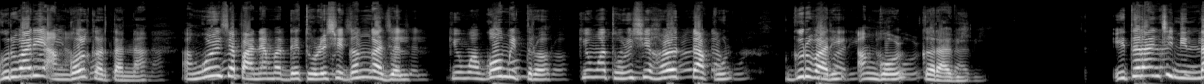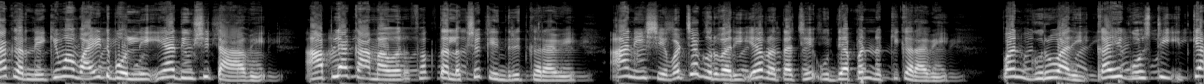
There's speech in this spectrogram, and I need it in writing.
गुरुवारी आंघोळ करताना आंघोळीच्या पाण्यामध्ये थोडेसे गंगाजल किंवा गोमित्र किंवा थोडीशी हळद टाकून गुरुवारी आंघोळ करावी. इतरांची निंदा करणे किंवा वाईट बोलणे या दिवशी टाळावे. आपल्या कामावर फक्त लक्ष केंद्रित करावे आणि शेवटच्या गुरुवारी या व्रताचे उद्यापन नक्की करावे. पण गुरुवारी काही गोष्टी इतक्या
